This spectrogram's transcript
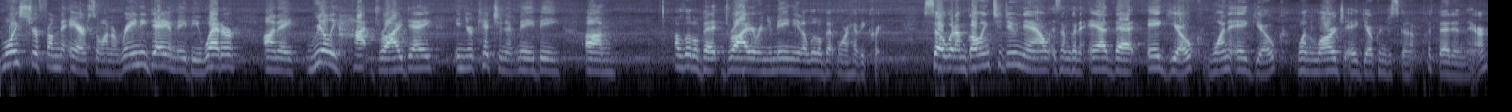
moisture from the air. So on a rainy day, it may be wetter. On a really hot, dry day in your kitchen, it may be um, a little bit drier and you may need a little bit more heavy cream. So what I'm going to do now is I'm going to add that egg yolk, one egg yolk, one large egg yolk. I'm just going to put that in there.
